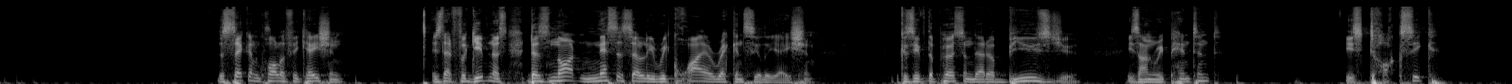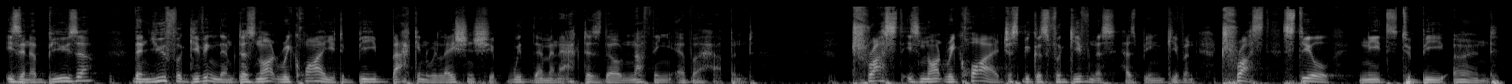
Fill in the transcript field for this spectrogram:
The second qualification is that forgiveness does not necessarily require reconciliation. Because if the person that abused you is unrepentant, is toxic, is an abuser, then you forgiving them does not require you to be back in relationship with them and act as though nothing ever happened. Trust is not required just because forgiveness has been given. Trust still needs to be earned.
